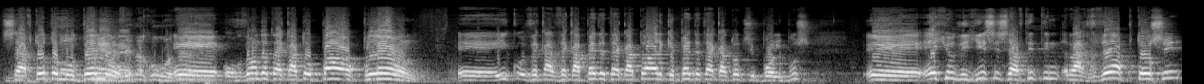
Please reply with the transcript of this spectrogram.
σε αυτό το μοντέλο Ναι, ναι, δεν ακούγονται. ε, 80% πάω πλέον, ε, 20 15% Άρη και 5% τους υπόλοιπους, ε, έχει οδηγήσει σε αυτή την ραγδαία πτώση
